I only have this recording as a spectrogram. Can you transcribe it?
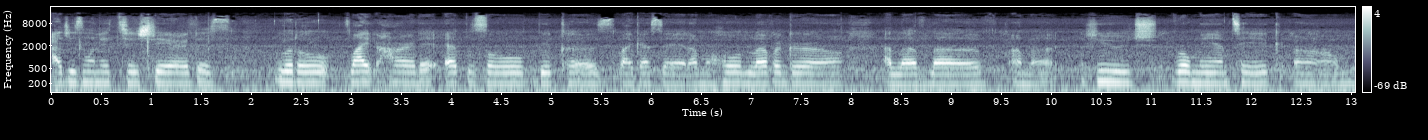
I just wanted to share this little light-hearted episode because, like I said, I'm a whole lover girl. I love love. I'm a huge romantic. Um,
